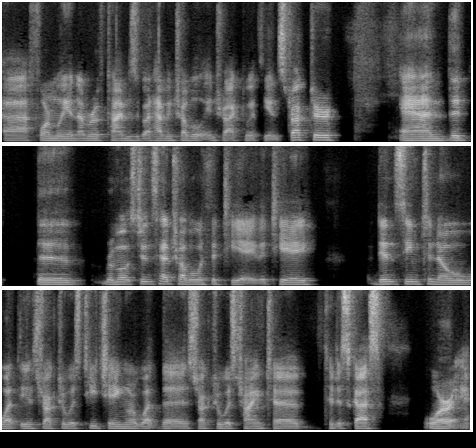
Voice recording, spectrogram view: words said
uh, formally a number of times about having trouble interacting with the instructor. And the the remote students had trouble with the TA the TA didn't seem to know what the instructor was teaching or what the instructor was trying to to discuss or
